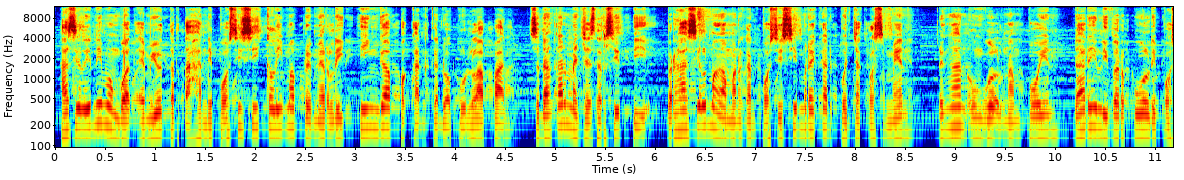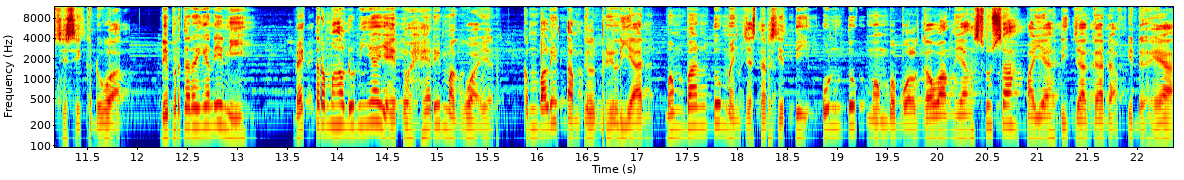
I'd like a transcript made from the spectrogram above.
Hasil ini membuat MU tertahan di posisi kelima Premier League hingga pekan ke-28. Sedangkan Manchester City berhasil mengamankan posisi mereka di puncak klasemen dengan unggul 6 poin dari Liverpool di posisi kedua. Di pertandingan ini, Back termahal dunia yaitu Harry Maguire kembali tampil brilian membantu Manchester City untuk membobol gawang yang susah payah dijaga David De Gea.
